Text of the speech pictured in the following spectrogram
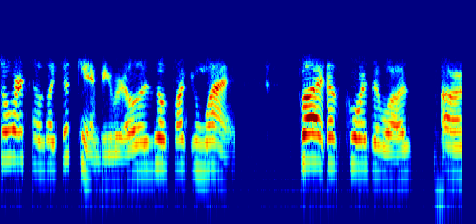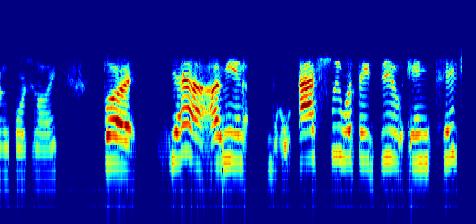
source. I was like, this can't be real. There's no fucking way. But of course it was, uh, unfortunately. But yeah, I mean, actually, what they do in pitch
